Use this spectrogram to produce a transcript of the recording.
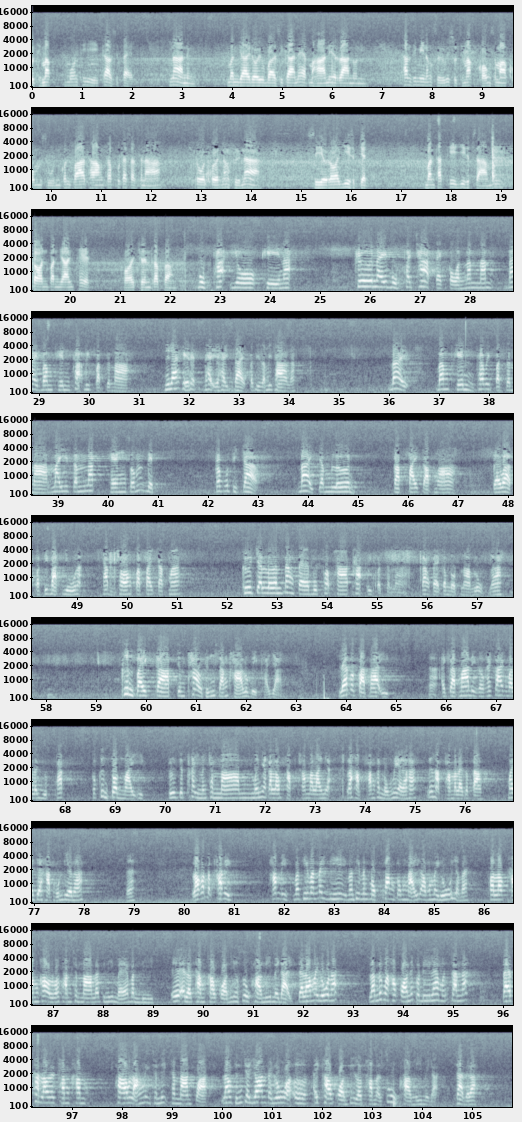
สุทธิมักม้วนที่ 98 หน้าหนึ่งบรรยายโดยอุบาสิกาแนบมหาเนรานนท์ท่านที่มีหนังสือวิสุทธิมักของสมาคมศูนย์ค้นฟ้าทางพระพุทธศาสนา โปรดเปิดหนังสือหน้า 427 บรรทัดที่ 23 ตอนบรรยายเทศ ขอเชิญรับฟัง บุพโยเคนะ คือในบุพชาติแต่ก่อนนั้นๆ ได้บำเพ็ญพระวิปัสสนา นี่นะเหตุให้ได้ให้ได้ปฏิสัมพิทานะ ได้บำเพ็ญพระวิปัสสนาในสำนักแห่งสมเด็จ พระพุทธเจ้า ได้จำเริญกลับไปกลับมา แปลว่าปฏิบัติอยู่นะช่ำชองกลับไปกลับมา คือเจริญตั้งแต่บุพภาคะวิปัสนา ตั้งแต่กำหนดนามลูกนะ ขึ้นไปกราบจนเท่าถึงสังขารุเบกขายานแล้วก็กลับมาอีกอไอ้กลับมานี่ก็คล้ายๆกับว่าเราหยุดพัก ก็ขึ้นต้นใหม่อีกหรือจะให้มันชำนาญ เหมือนอย่างกับเราหัดทำอะไรเนี่ยเราหัดทำขนมเนี่ยนะคะหรือหัดทำอะไรก็ตาม ไม่ใช่หัดหนเดียวนะนะเราก็ต้องทำอีก ทำอีกบางทีมันไม่ดีบางทีมันบกพร่องตรงไหนเราก็ไม่รู้ใช่ไหมพอเราทำเข้าเราทำชำนาญแล้วทีนี้แหมมันดี เออเราทำคราวก่อนนี้ยังสู้คราวนี้ไม่ได้ แต่เราไม่รู้นะเรานึกว่าคราวก่อนนี้ก็ดีแล้วเหมือนกันนะแต่ถ้าเราทำคำคราวหลังนี่ชำนิชำนาญกว่า เราถึงจะย้อนไปรู้ว่าเออ ไอ้คราวก่อนที่เราทำอะสู้คราวนี้ไม่ได้ใช่ไหมล่ะ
